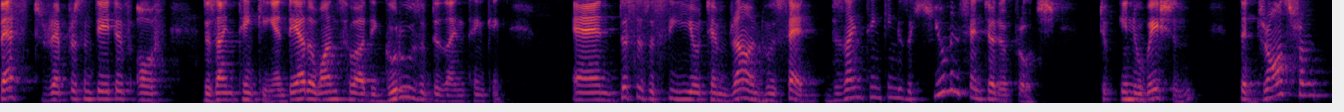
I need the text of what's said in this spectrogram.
best representative of design thinking, and they are the ones who are the gurus of design thinking. And this is the CEO, Tim Brown, who said design thinking is a human centered approach to innovation that draws from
